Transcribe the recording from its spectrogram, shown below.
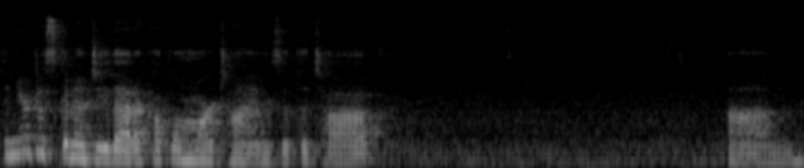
Then you're just going to do that a couple more times at the top. Um,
